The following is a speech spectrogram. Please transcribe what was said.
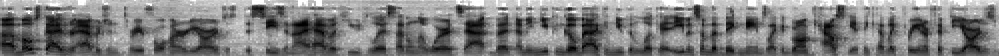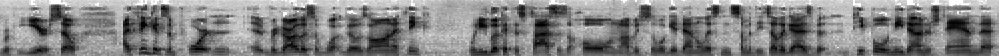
Uh, most guys are averaging three or four hundred yards this, this, season. I have a huge list. I don't know where it's at, but I mean, you can go back and you can look at even some of the big names like a Gronkowski. I think had like 350 yards his rookie year. So I think it's important, uh, regardless of what goes on. I think when you look at this class as a whole, and obviously we'll get down to listen to some of these other guys, but people need to understand that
